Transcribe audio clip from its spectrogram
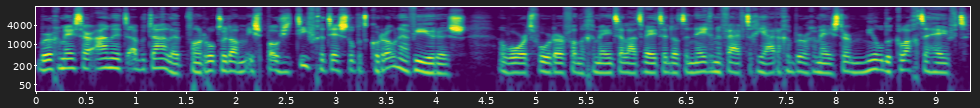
Burgemeester Ahmed Abutaleb van Rotterdam is positief getest op het coronavirus. Een woordvoerder van de gemeente laat weten dat de 59-jarige burgemeester milde klachten heeft.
